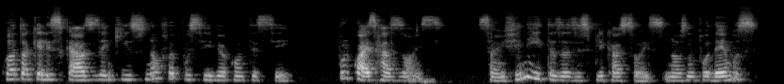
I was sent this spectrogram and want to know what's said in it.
quanto aqueles casos em que isso não foi possível acontecer. Por quais razões? São infinitas as explicações. Nós não podemos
